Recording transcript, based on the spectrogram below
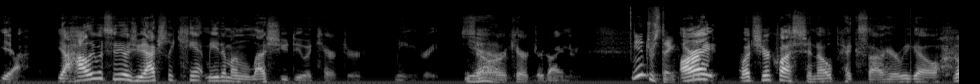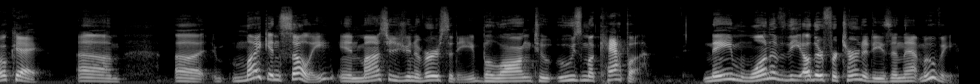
yeah, Yeah, Hollywood Studios, you actually can't meet him unless you do a character meet and greet. So, Yeah. Or a character dining. interesting. All right, what's your question? Oh, Pixar, here we go. Okay. Um, uh, Mike and Sully in Monsters University belong to Oozma Kappa. Name one of the other fraternities in that movie.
